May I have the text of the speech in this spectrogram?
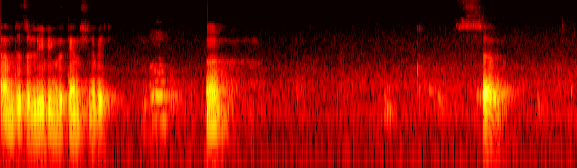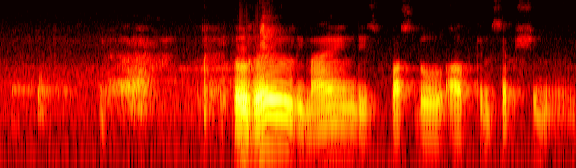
I'm just relieving the tension a bit. Hmm? So, although the mind is possible of conceptions,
